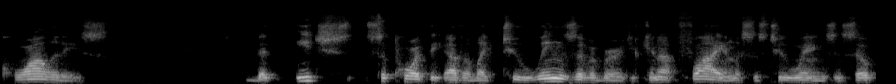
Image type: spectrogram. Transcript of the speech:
qualities that each support the other like two wings of a bird. You cannot fly unless there's two wings. And so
